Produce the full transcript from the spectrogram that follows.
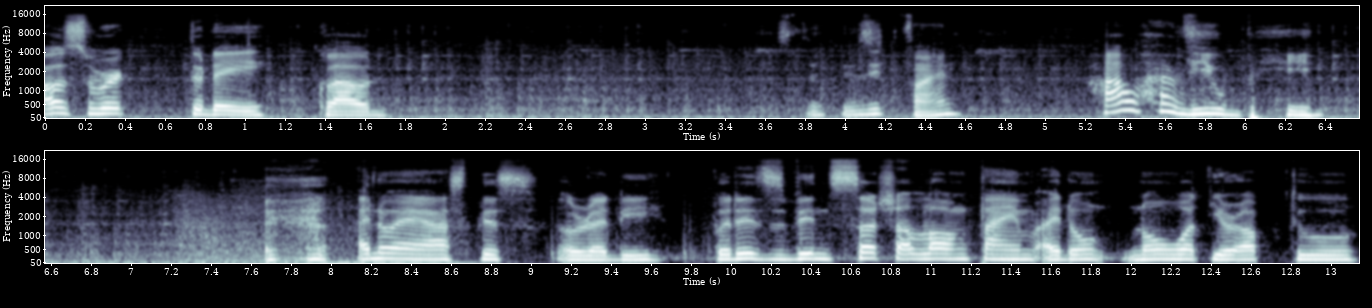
How's work today, Cloud? Is it fine? How have you been? I know I asked this already, but it's been such a long time. I don't know what you're up to.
